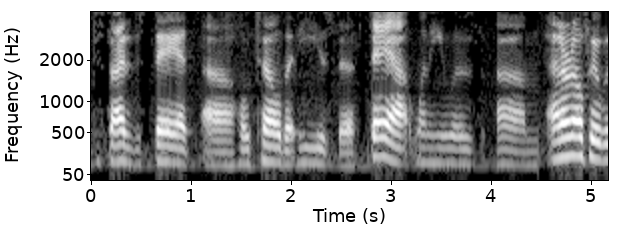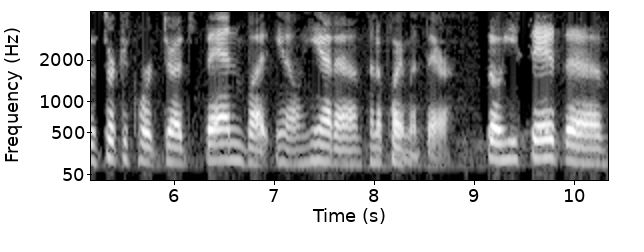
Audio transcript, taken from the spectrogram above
decided to stay at a hotel that he used to stay at when he was, um, I don't know if it was circuit court judge then, but, you know, he had a, an appointment there. So he stayed at the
